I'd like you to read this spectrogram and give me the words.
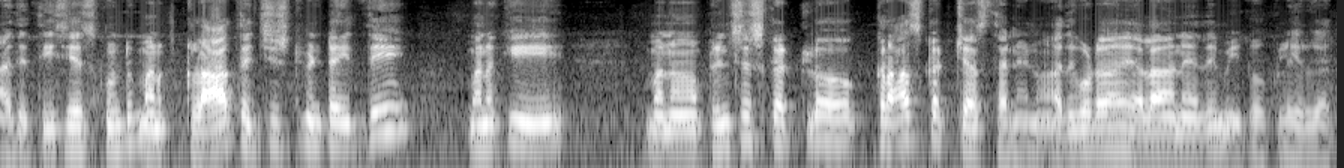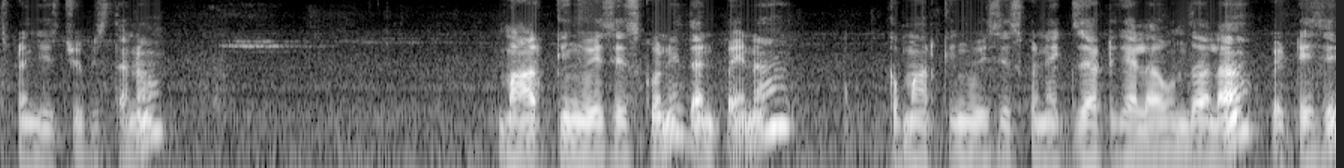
అది తీసేసుకుంటూ మన క్లాత్ అడ్జస్ట్మెంట్ అయితే మనకి మన ప్రిన్సెస్ కట్లో క్రాస్ కట్ చేస్తాను నేను. అది కూడా ఎలా అనేది మీకు క్లియర్గా ఎక్స్ప్లెయిన్ చేసి చూపిస్తాను. మార్కింగ్ వేసేసుకొని దానిపైన ఒక మార్కింగ్ వేసేసుకొని ఎగ్జాక్ట్గా ఎలా ఉందో అలా పెట్టేసి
